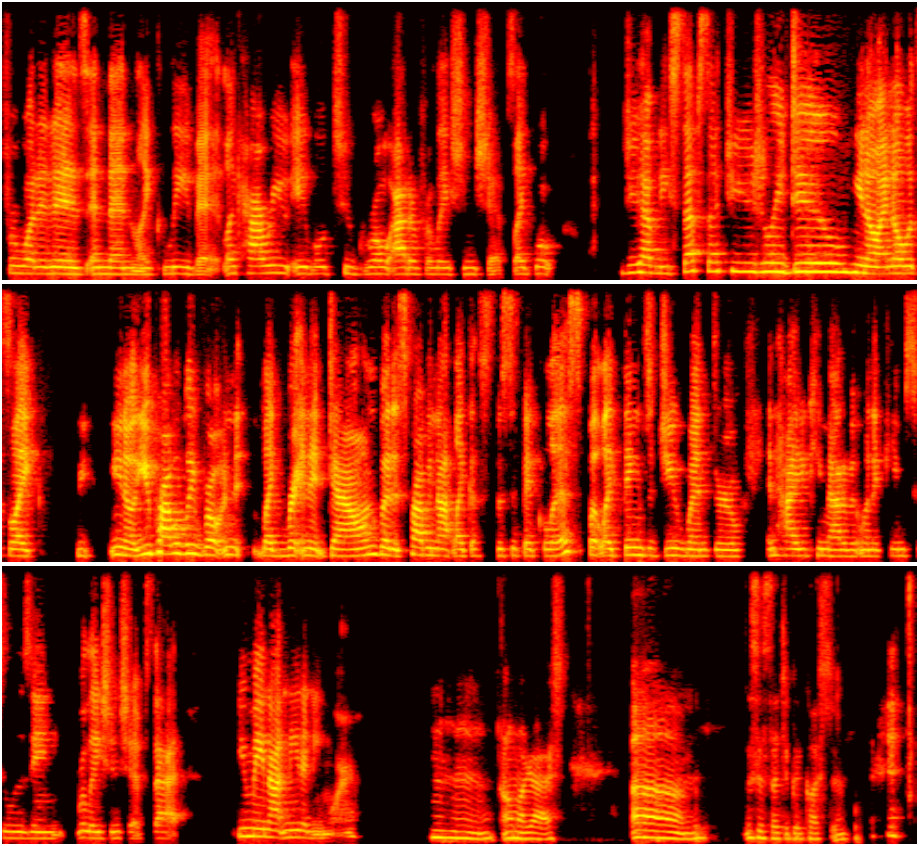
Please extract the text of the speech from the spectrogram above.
for what it is and then like leave it? Like, how are you able to grow out of relationships? Like, what do you have any steps that you usually do? You know, I know it's like you know you probably wrote like written it down but it's probably not like a specific list but like things that you went through and how you came out of it when it came to losing relationships that you may not need anymore mm-hmm. oh my gosh um this is such a good question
